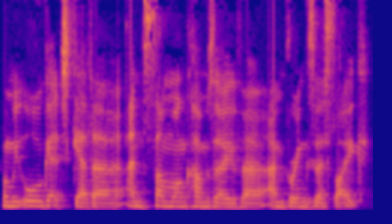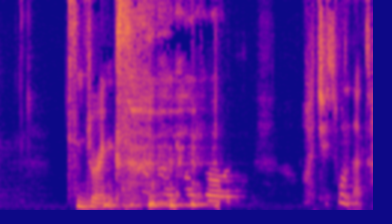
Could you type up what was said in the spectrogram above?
when we all get together and someone comes over and brings us like some drinks? oh my God. I just want that to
